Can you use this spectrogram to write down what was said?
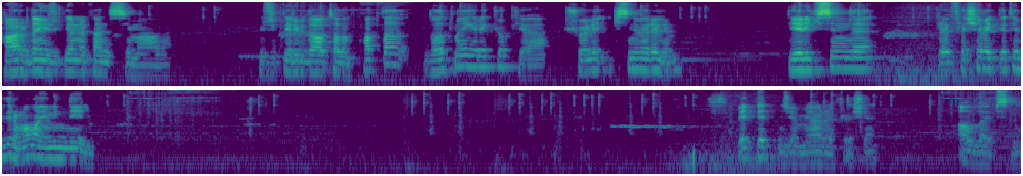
Harbiden Yüzüklerin Efendisi'yim abi. Yüzükleri bir dağıtalım. Hatta dağıtmaya gerek yok ya. Şöyle ikisini verelim. Diğer ikisini de refresh'e bekletebilirim ama emin değilim. Bekletmeyeceğim ya refresh'e. Allah hepsini.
